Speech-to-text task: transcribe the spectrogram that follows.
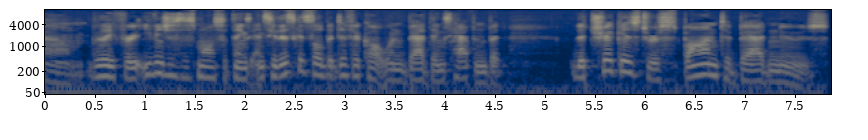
um, really for even just the smallest of things. And see, this gets a little bit difficult when bad things happen, but the trick is to respond to bad news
